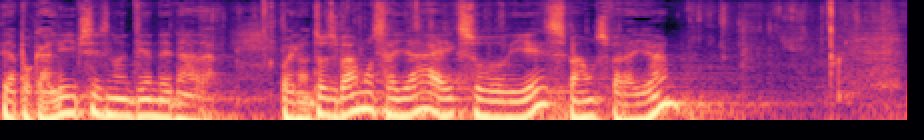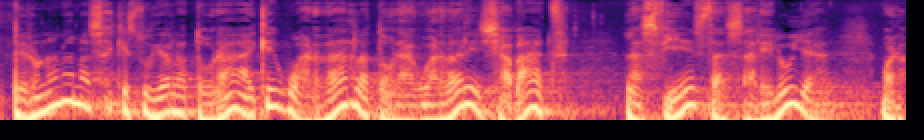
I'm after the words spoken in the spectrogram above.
de Apocalipsis, no entiende nada. Bueno, entonces vamos allá a Éxodo 10, vamos para allá. Pero no nada más hay que estudiar la Torah, hay que guardar la Torah, guardar el Shabbat. las fiestas, aleluya. Bueno,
